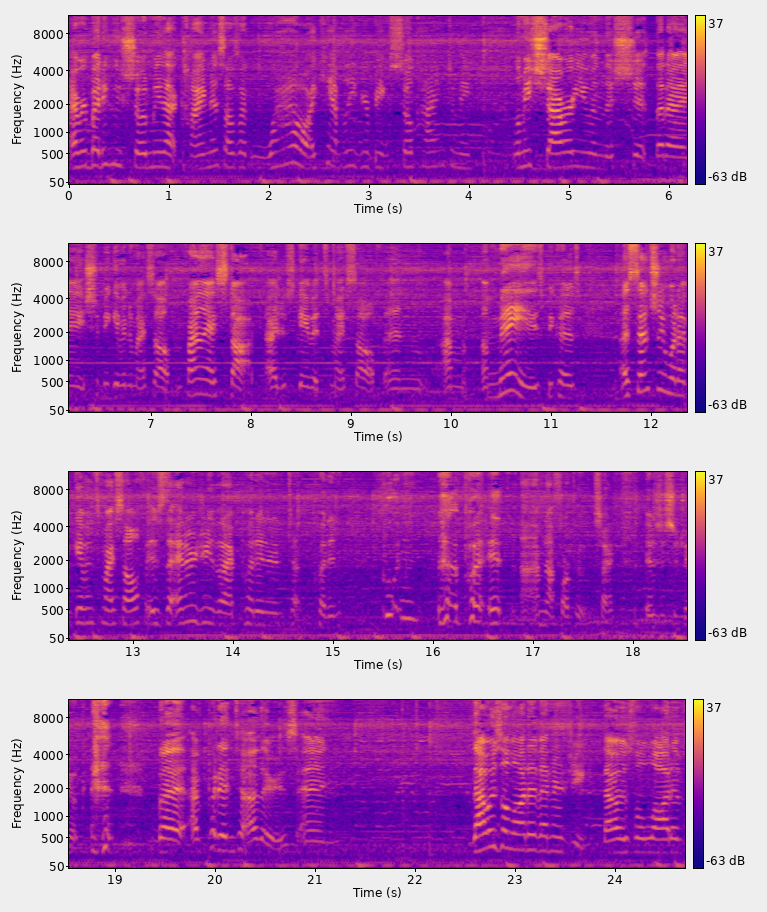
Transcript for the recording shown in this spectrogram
everybody who showed me that kindness, I was like, wow, I can't believe you're being so kind to me. Let me shower you in this shit that I should be giving to myself. And finally, I stopped. I just gave it to myself. And I'm amazed because essentially what I've given to myself is the energy that I put in into put in Putin put it I'm not for Putin, sorry. It was just a joke. but I've put it into others and that was a lot of energy. That was a lot of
